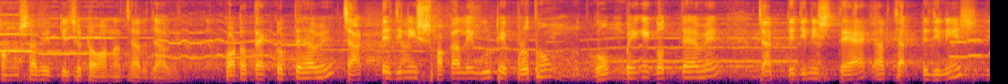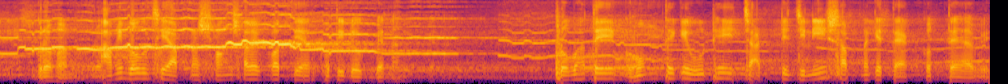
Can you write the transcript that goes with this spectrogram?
সংসারের কিছুটা অনাচার যাবে। কটা ত্যাগ করতে হবে? চারটে জিনিস সকালে উঠে প্রথম ঘুম ভেঙে করতে হবে। চারটে জিনিস ত্যাগ আর চারটে জিনিস গ্রহণ। আমি বলছি, আপনার সংসারের পথ দিয়ে আর ক্ষতি ঢুকবে না। প্রভাতে ঘুম থেকে উঠেই চারটি জিনিস আপনাকে ত্যাগ করতে হবে।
